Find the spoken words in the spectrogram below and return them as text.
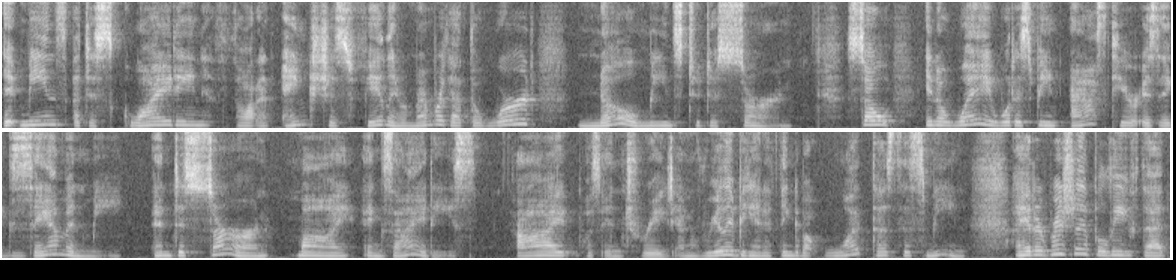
It means a disquieting thought, an anxious feeling. Remember that the word know means to discern. So, in a way, what is being asked here is examine me and discern my anxieties. I was intrigued and really began to think about what does this mean? I had originally believed that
